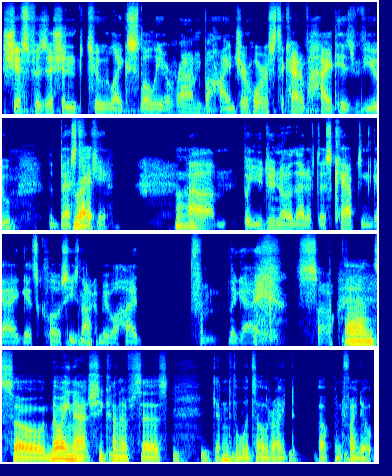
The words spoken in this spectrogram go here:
shifts position to like slowly around behind your horse to kind of hide his view the best Right. he can. Mhm. Um, but you do know that if this captain guy gets close, he's not going to be able to hide from the guy. so And so, knowing that, she kind of says, "Get into the woods, I'll ride up and find out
